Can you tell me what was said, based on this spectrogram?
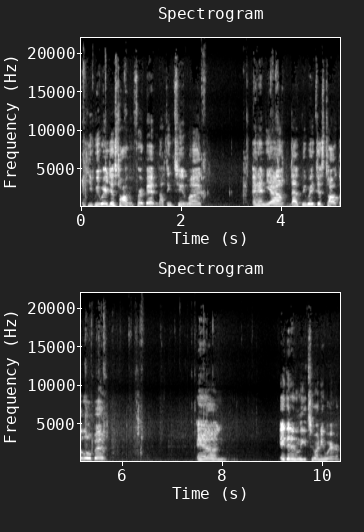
he we were just talking for a bit, nothing too much, and then yeah, that we were just talked a little bit, and it didn't lead to anywhere.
